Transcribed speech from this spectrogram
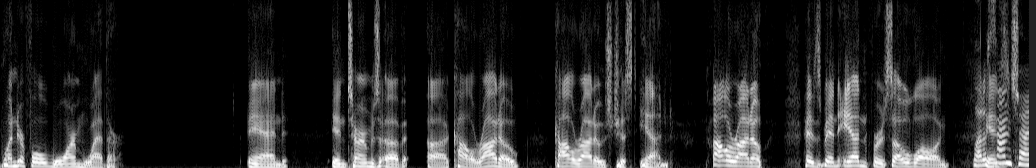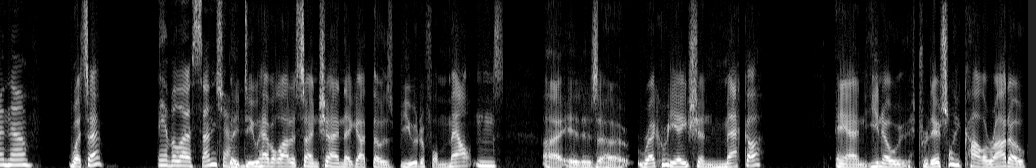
Wonderful warm weather. And in terms of uh, Colorado, Colorado's just in. Colorado has been in for so long. A lot of And- sunshine, though. What's that? They have a lot of sunshine. They do have a lot of sunshine. They got those beautiful mountains. Uh, it is a recreation mecca. And, you know, traditionally, Colorado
